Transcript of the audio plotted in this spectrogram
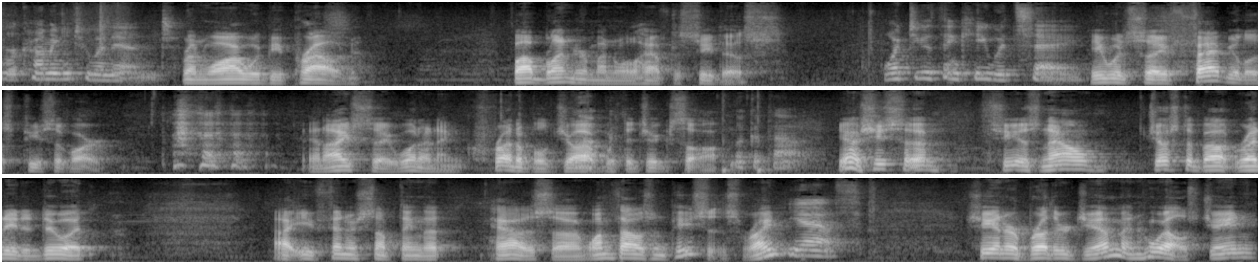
We're coming to an end. Renoir would be proud. Bob Blenderman will have to see this. What do you think he would say? He would say, fabulous piece of art. and I say, what an incredible job Look. with the jigsaw. Look at that. Yeah, she's uh, she is now just about ready to do it. I.e., finish something that has uh, 1,000 pieces, right? Yes. She and her brother Jim, and who else? Jane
